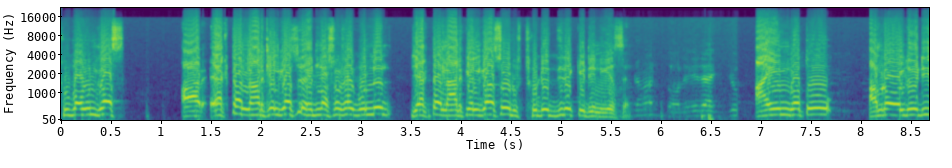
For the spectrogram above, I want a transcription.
সুবাউল গাছ আর একটা নারকেল গাছও হেডমাস্টার সাহেব বললেন যে একটা নারকেল গাছ ওর ছুটির দিনে কেটে নিয়েছেন। আইনগত আমরা অলরেডি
